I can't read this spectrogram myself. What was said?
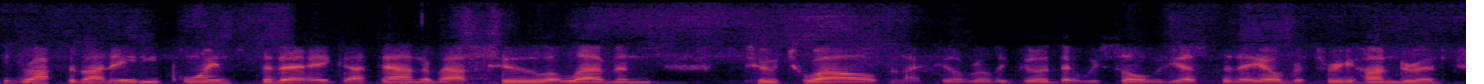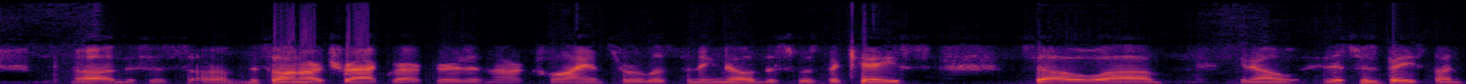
It dropped about eighty points today. Got down to about two eleven, two twelve, and I feel really good that we sold it yesterday over three hundred. Uh, this is um, it's on our track record, and our clients who are listening know this was the case. So uh, you know, this was based on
